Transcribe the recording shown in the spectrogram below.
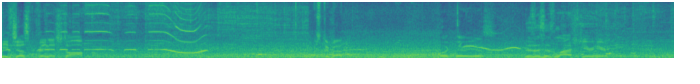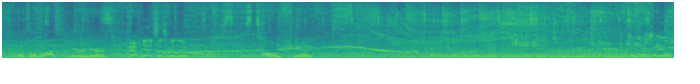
He just finished off. That's too bad. Look, there he is. This is his last year here. That's his last year here. Yeah, it says right there. Oh shit. Where's everybody else?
